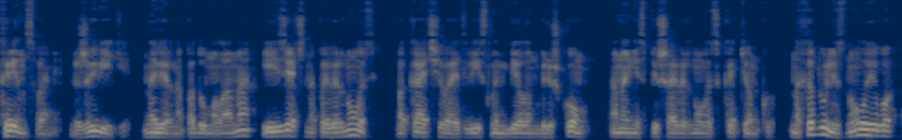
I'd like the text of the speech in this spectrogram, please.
«Хрен с вами, живите», — наверное, подумала она и изящно повернулась, покачивая вислым белым брюшком. Она не спеша вернулась к котенку, на ходу лизнула его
